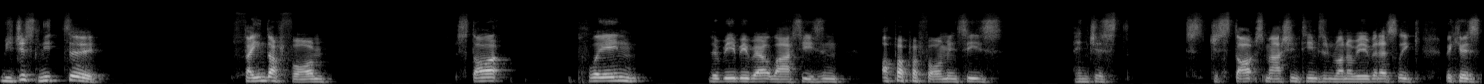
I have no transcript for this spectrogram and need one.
we just need to find our form, start playing the way we were last season, upper performances, and just just start smashing teams and run away with this league because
